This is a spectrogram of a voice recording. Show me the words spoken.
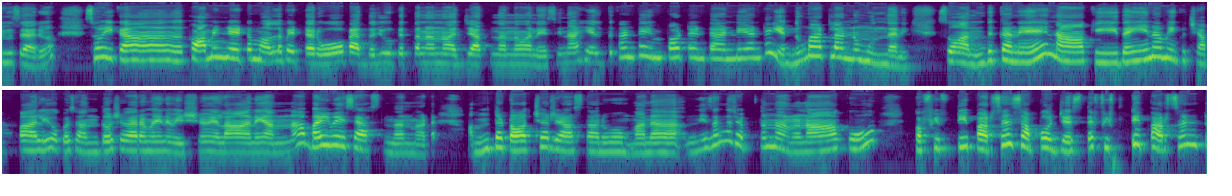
చూశారు సో, ఇక కామెంట్ చేయటం మొదలుపెట్టారు. ఓ పెద్ద చూపిస్తున్నాను అది చేస్తున్నాను అనేసి. నా హెల్త్ కంటే ఇంపార్టెంట్ అండి అంటే ఎందుకు మాట్లాడను ముందని. సో, అందుకనే నాకు ఏదైనా మీకు చెప్పాలి ఒక సంతోషకరమైన విషయం ఎలా అని అన్నా భయమేసేస్తుందనమాట. అంత టార్చర్ చేస్తారు మన నిజంగా చెప్తున్నాను నాకు ఒక 50% సపోర్ట్ చేస్తే ఫిఫ్టీ పర్సెంట్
